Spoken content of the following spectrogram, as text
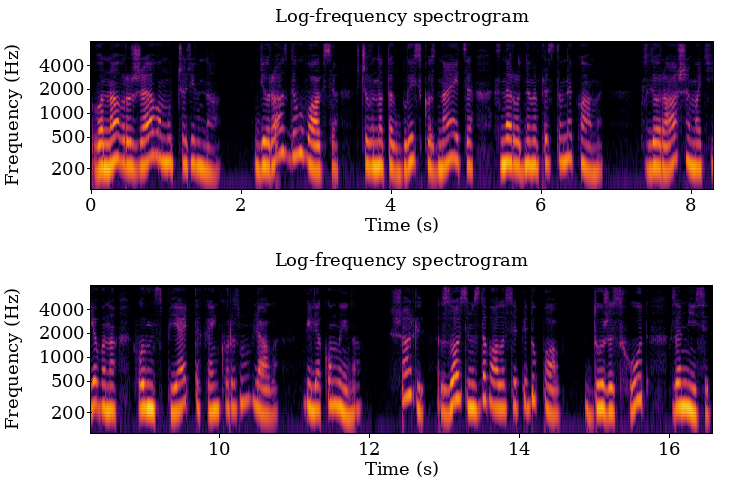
Вона в рожевому чарівна. Дюра здивувався, що вона так близько знається з народними представниками. З Льорашем Матьє вона хвилин з п'ять тихенько розмовляла біля комина. Шарль зовсім, здавалося, підупав, дуже схуд за місяць,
